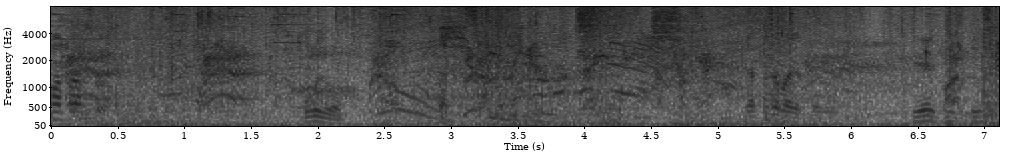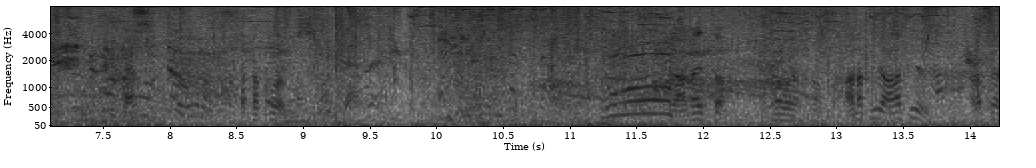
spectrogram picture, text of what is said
성화 빠졌어 보고 줘야 찾아봐야겠다 위에 겐지. 아타컷 안 했다 안 아필 안 아필 안 아필.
